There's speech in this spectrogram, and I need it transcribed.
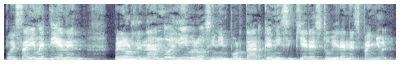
Pues ahí me tienen, preordenando el libro sin importar que ni siquiera estuviera en español.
